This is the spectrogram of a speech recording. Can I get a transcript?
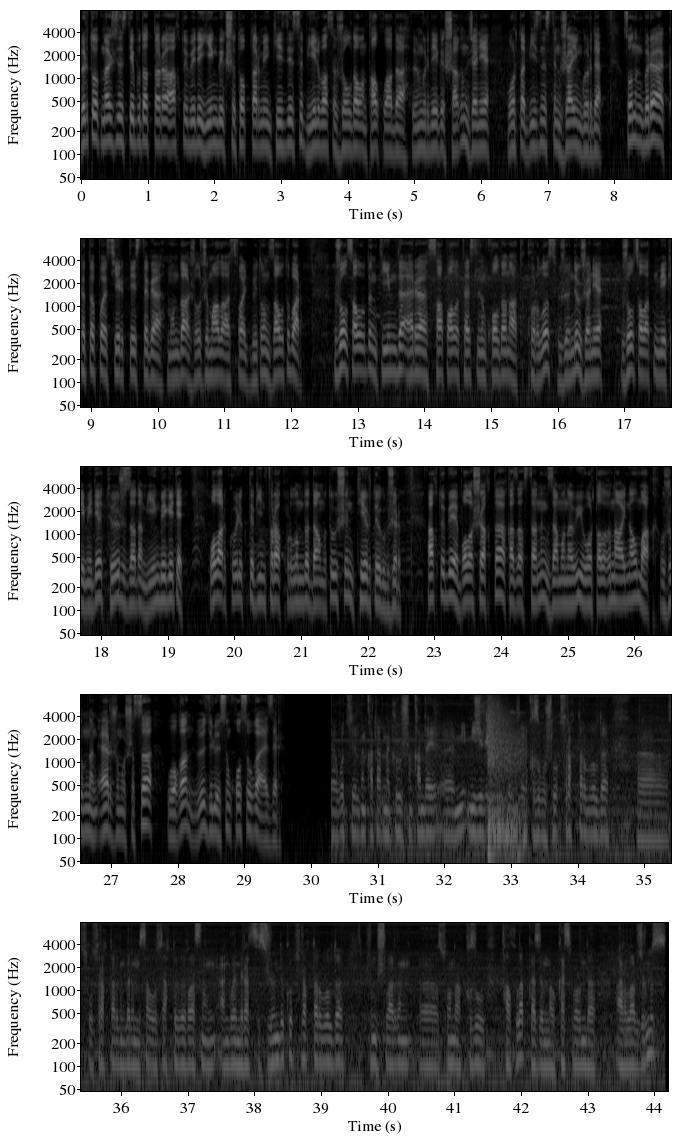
Бір топ мәжіліс депутаттары Ақтөбеде еңбекші топтармен кездесіп, елбасы жолдауын талқылады. Өңірдегі шағын және орта бизнестің жайын көрді. Соның бірі КТП серіктестігі. Мұнда жылжымалы асфальт бетон зауыты бар. Жол салудың тиімді әрі сапалы тәсілін қолданады. Құрылыс, жөндеу және жол салатын мекемеде 400 адам еңбек етеді. Олар көліктік инфрақұрылымды дамыту үшін тер төгіп жүр. Ақтөбе болашақта Қазақстанның заманауи орталығына айналмақ. Ұжымның әр жұмысшысы оған өз үлесін қосуға әзір. Отыз елдің қатарына кіру үшін қандай межеде қызығушылық сұрақтар болды. Сол сұрақтардың бірі мысалы осы ақтөбе қаласының агломерациясы жөнінде көп сұрақтар болды. Жұмысшылардың соны қызу талқылап қазір мынау кәсіпорында аралап жүрміз.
